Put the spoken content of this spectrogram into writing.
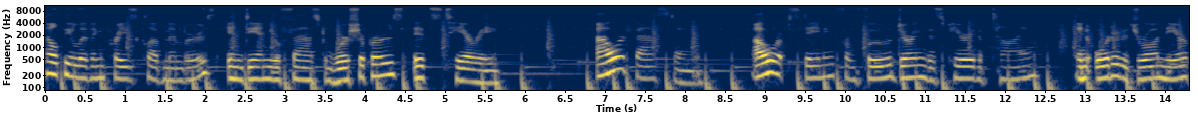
Healthy Living Praise Club members and Daniel Fast worshipers. It's Terry. Our fasting, our abstaining from food during this period of time in order to draw near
